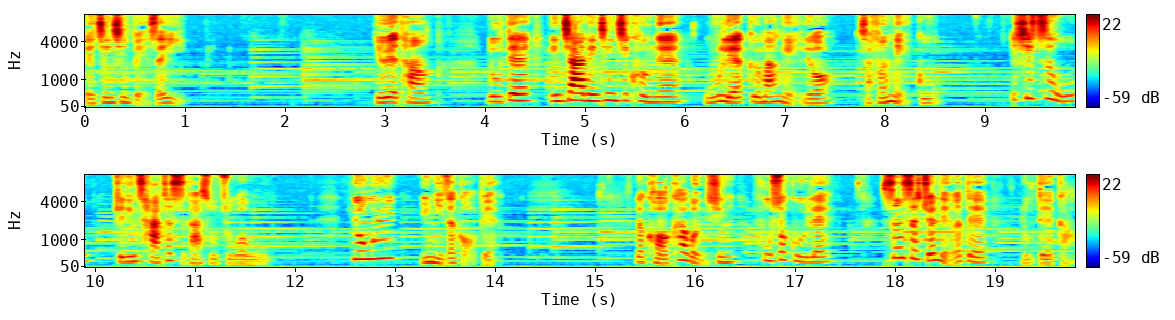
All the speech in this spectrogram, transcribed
来精心培植伊。有一趟，鲁丹因家庭经济困难无力购买颜料，十分难过。一气之下，决定拆脱自家所做的画，永远与艺术告别。勒考克闻讯火速赶来，声色俱厉地对卢丹讲：“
